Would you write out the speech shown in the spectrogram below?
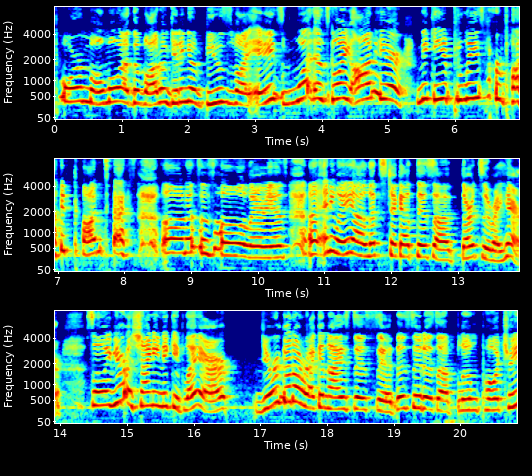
poor Momo at the the bottom getting abused by Ace? What is going on here? Nikki, please provide context. Oh, this is so hilarious. Uh, anyway, uh, let's check out this uh, right here. So if you're a Shining Nikki player, you're gonna recognize this suit. This suit is a Bloom Poetry.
